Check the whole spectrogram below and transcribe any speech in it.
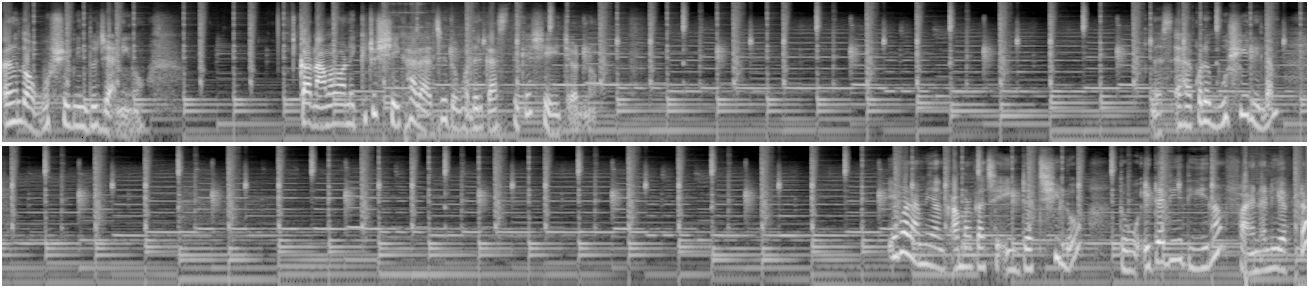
কিন্তু অবশ্যই কিন্তু জানিও। কারণ আমার অনেক কিছু শেখার আছে তোমাদের কাছ থেকে সেই জন্য। ব্যাস করে বসিয়ে নিলাম। এবার আমি আমার কাছে এইটা ছিল। তো এটা দিয়ে দিয়ে ফাইনালি একটা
